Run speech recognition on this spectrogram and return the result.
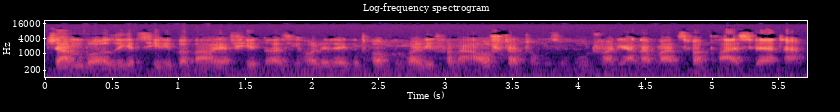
Jumbo, also jetzt hier die Bavaria 34 Holiday getroffen, weil die von der Ausstattung so gut war. Die anderen waren zwar preiswerter,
